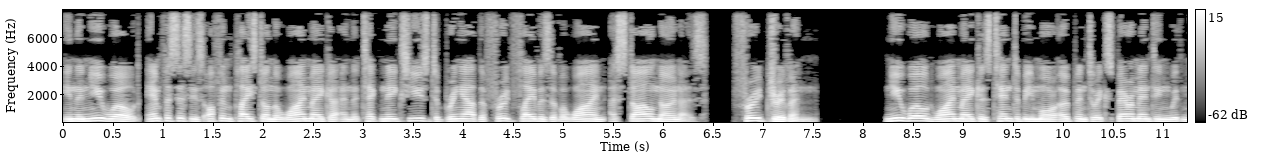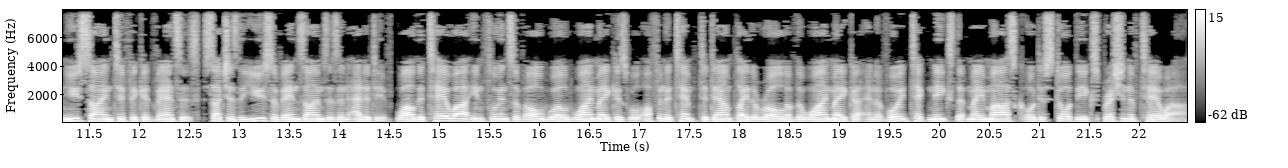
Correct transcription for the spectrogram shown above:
In the New World, emphasis is often placed on the winemaker and the techniques used to bring out the fruit flavors of a wine a style known as fruit-driven. New World winemakers tend to be more open to experimenting with new scientific advances such as the use of enzymes as an additive while the terroir influence of Old World winemakers will often attempt to downplay the role of the winemaker and avoid techniques that may mask or distort the expression of terroir.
